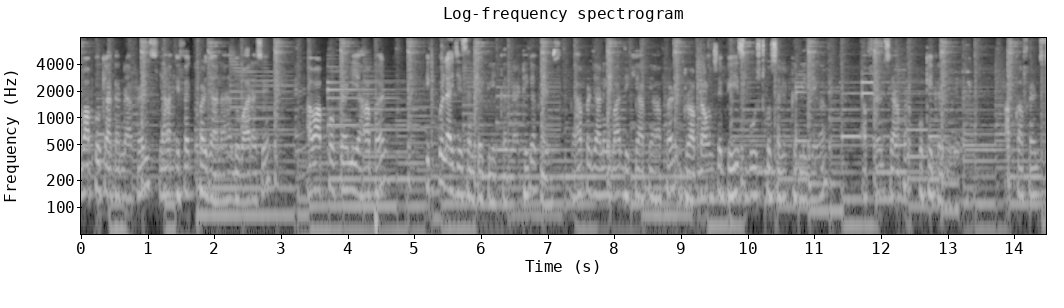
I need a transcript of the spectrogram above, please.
अब आपको क्या करना है फ्रेंड्स यहाँ इफ़ेक्ट पर जाना है दोबारा से। अब आपको फ्रेंड यहाँ पर इक्वलाइजेशन पे क्लिक करना है, ठीक है फ्रेंड्स यहाँ पर जाने के बाद देखिए आप यहाँ पर ड्रॉप डाउन से बेस बूस्ट को सेलेक्ट कर लीजिएगा। अब फ्रेंड्स यहाँ पर ओके कर दीजिएगा। आपका फ्रेंड्स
